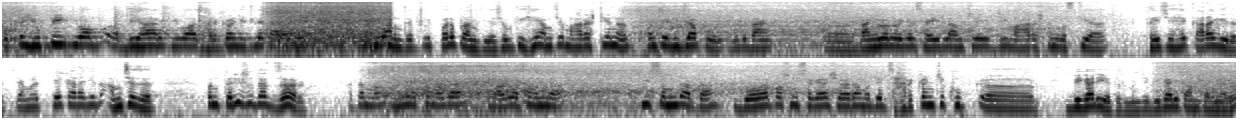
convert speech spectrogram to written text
फक्त युपी किंवा बिहार किंवा झारखंड इथले कारागीर म्हणते परप्रांतीय. शेवटी हे आमचे महाराष्ट्रीयन पण ते विजापूर म्हणजे बँग बँगलोर वगैरे साईडला आमचे जी महाराष्ट्रीयन वस्ती आहे थंयचे हे कारागीर आहेत. त्यामुळे ते कारागीर आमचेच आहेत. पण तरीसुद्धा जर आता म मी असं माझा माझं असं म्हणणं की समजा आता गोव्यापासून सगळ्या शहरामध्ये झारखंडचे खूप बिगारी येतात. म्हणजे बिगारी काम करणारे.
